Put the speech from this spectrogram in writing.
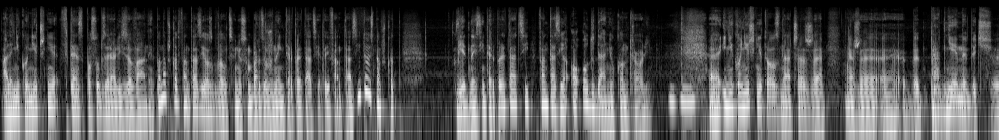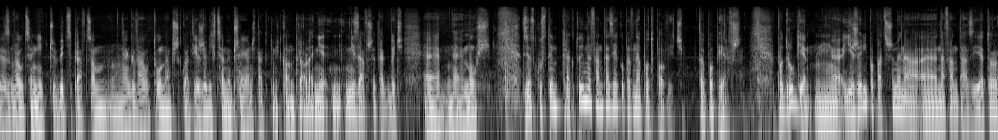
ale niekoniecznie w ten sposób zrealizowanych. Bo na przykład fantazje o zgwałceniu są bardzo różne interpretacje tej fantazji. To jest na przykład w jednej z interpretacji fantazja o oddaniu kontroli. Mhm. I niekoniecznie to oznacza, że, że e, pragniemy być zgwałceni czy być sprawcą gwałtu, na przykład jeżeli chcemy przejąć nad kimś kontrolę. Nie, nie zawsze tak być e, musi. W związku z tym traktujmy fantazję jako pewna podpowiedź. To po pierwsze. Po drugie, jeżeli popatrzymy na, na fantazję, to,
